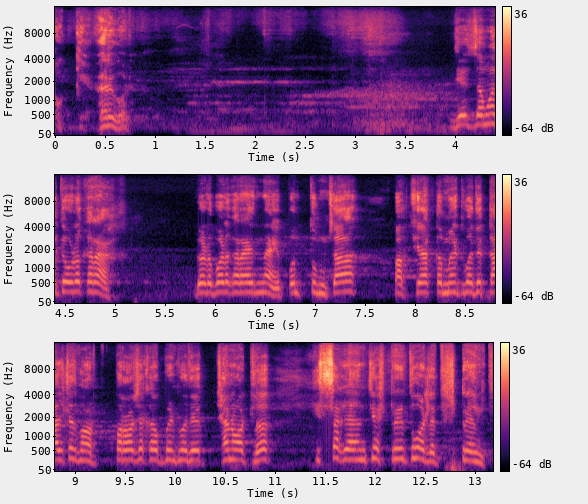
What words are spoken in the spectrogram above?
ओके व्हेरी गुड जे जमल तेवढं करा. गडबड करायचं नाही पण तुमच्या मागच्या कमेंटमध्ये कालच्याच परवाच्या कमेंटमध्ये छान वाटलं की सगळ्यांच्या स्ट्रेंथ वाढल्यात स्ट्रेंथ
